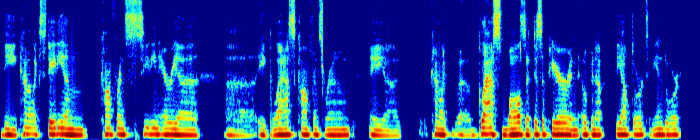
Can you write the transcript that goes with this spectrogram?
the kind of like stadium conference seating area, uh, a glass conference room, a uh, kind of like uh, glass walls that disappear and open up the outdoor to the indoor,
